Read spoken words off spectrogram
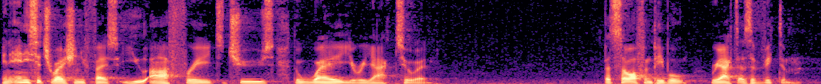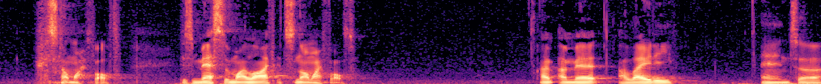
In any situation you face, you are free to choose the way you react to it. But so often people react as a victim. It's not my fault. This mess of my life, it's not my fault. I, I met a lady, and, uh,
